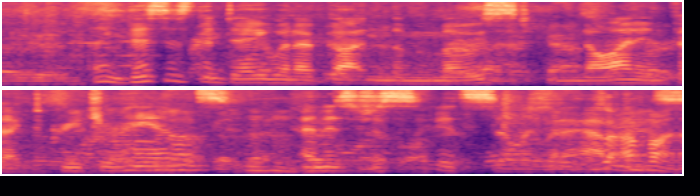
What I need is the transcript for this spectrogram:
really good. I think this is the day when I've gotten the most non-infect creature hands, and it's just, it's silly when it So I'm fine.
